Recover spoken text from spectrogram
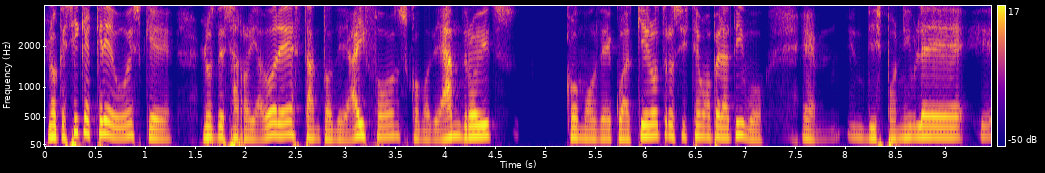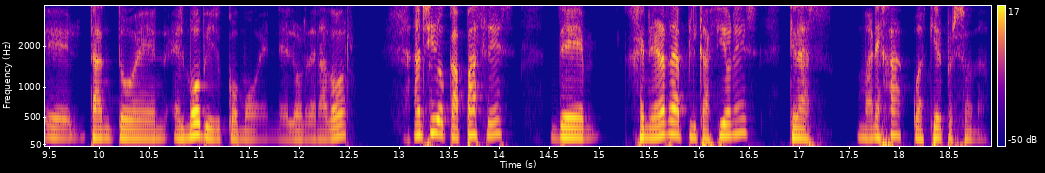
Lo que sí que creo es que los desarrolladores, tanto de iPhones como de Androids, como de cualquier otro sistema operativo eh, disponible eh, tanto en el móvil como en el ordenador, han sido capaces de generar aplicaciones que las maneja cualquier persona.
